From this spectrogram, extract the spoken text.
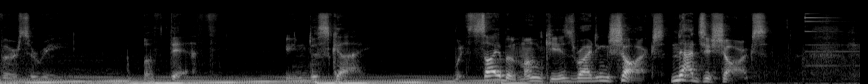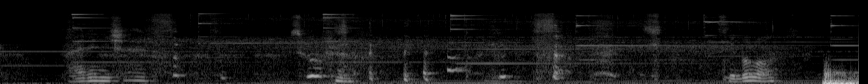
Anniversary of death in the sky. With cyber monkeys riding sharks, Nazi sharks. Michel. Souffle. C'est beau, hein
